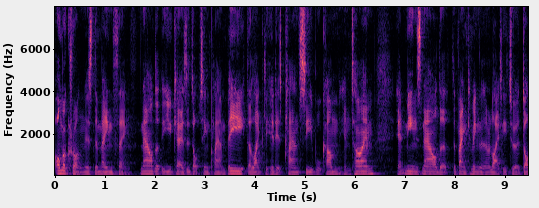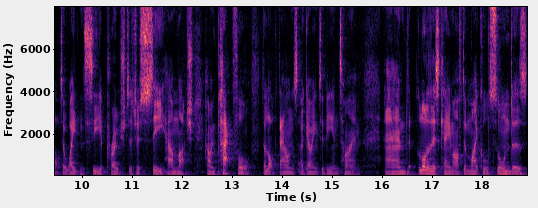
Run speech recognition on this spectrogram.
Omicron is the main thing. Now that the UK is adopting Plan B, the likelihood is Plan C will come in time. It means now that the Bank of England are likely to adopt a wait and see approach to just see how much, how impactful the lockdowns are going to be in time. And a lot of this came after Michael Saunders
